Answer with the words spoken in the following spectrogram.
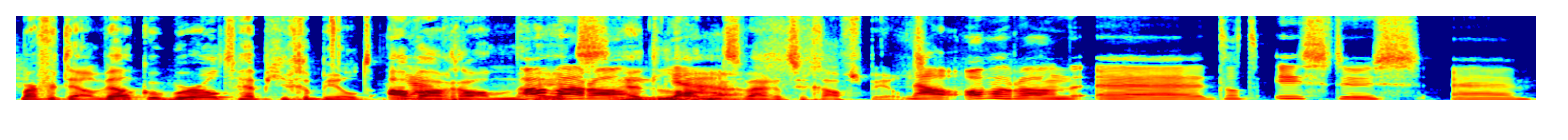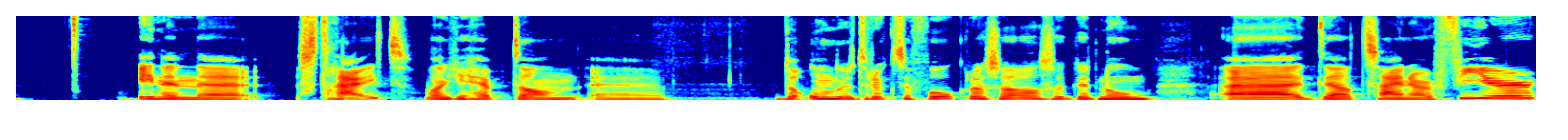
Maar vertel, welke world heb je gebeeld? Avaran heet het land Ja. waar het zich afspeelt. Nou, Avaran, eh, dat is dus eh, in een eh, strijd. Want je hebt dan eh, de onderdrukte volkeren, zoals ik het noem. Eh, dat zijn er vier.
